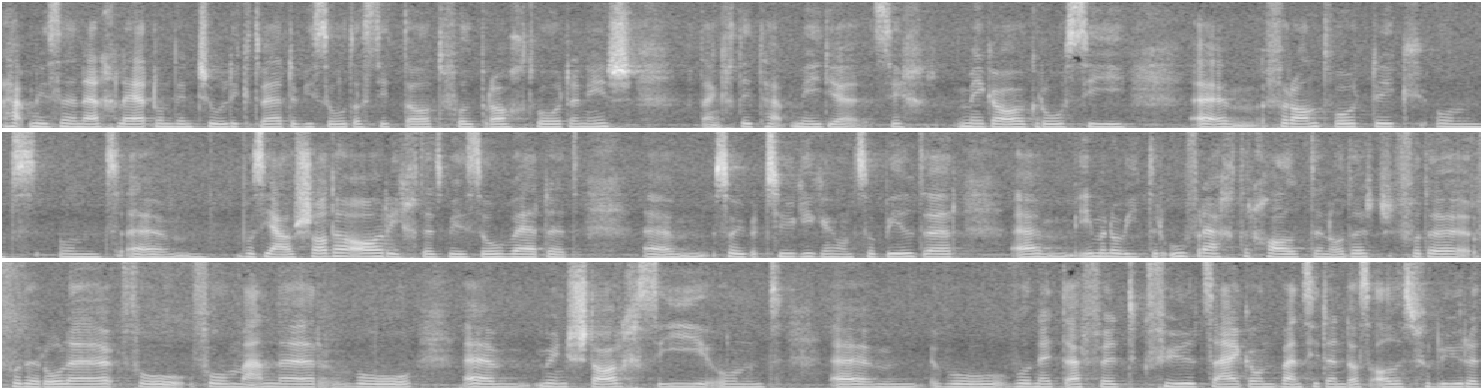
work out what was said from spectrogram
hat müssen erklärt und entschuldigt werden, wieso dass die Tat vollbracht worden ist. Ich denke, dort hat die Medien sich mega große ähm, Verantwortung und, und ähm, wo sie auch Schaden anrichten, weil so werden ähm, so Überzeugungen und so Bilder ähm, immer noch weiter aufrechterhalten oder von der, von der Rolle von, von Männern, die ähm, stark sein und ähm, wo, wo nicht dürfen Gefühle zeigen und wenn sie dann das alles verlieren,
